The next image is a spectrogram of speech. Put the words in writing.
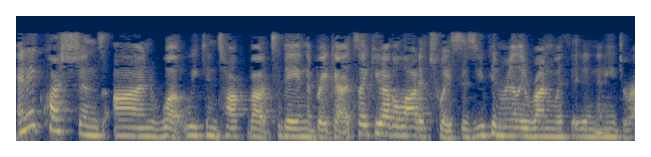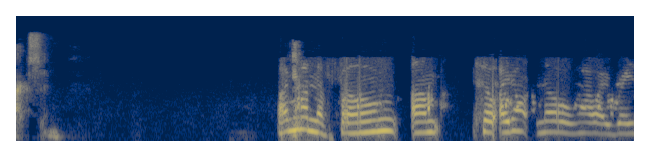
any questions on what we can talk about today in the breakout? It's like you have a lot of choices. You can really run with it in any direction. I'm yeah. on the phone, um, so I don't know how I raise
